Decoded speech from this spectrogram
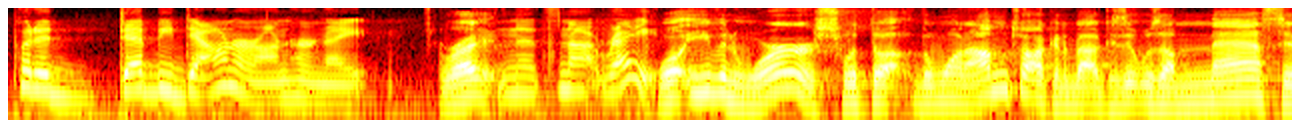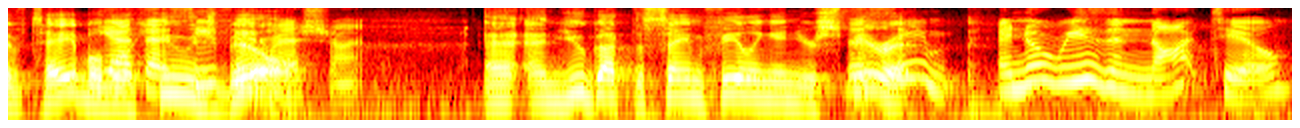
put a Debbie Downer on her night. Right. And that's not right. Well, even worse with the the one I'm talking about because it was a massive table, yeah, that huge bill, restaurant. and, and you got the same feeling in your spirit. The same. And no reason not to.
